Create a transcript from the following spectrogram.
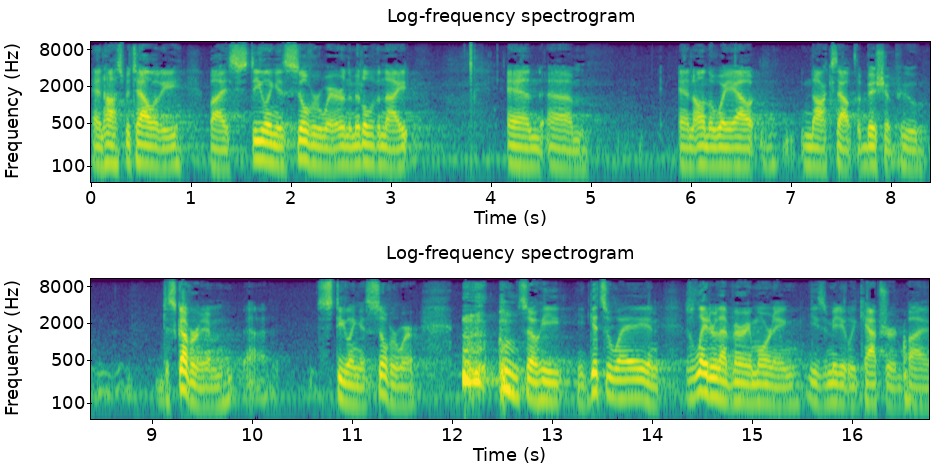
and hospitality by stealing his silverware in the middle of the night, and, um, and on the way out, knocks out the bishop who discovered him uh, stealing his silverware. so he, he gets away, and later that very morning, he's immediately captured by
